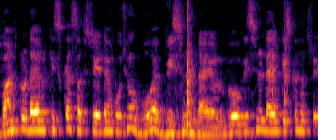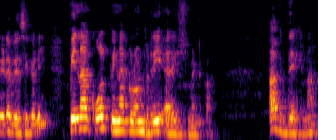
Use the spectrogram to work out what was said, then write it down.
वन टू डायोल किसका सबस्ट्रेट है? पूछूँ? वो है विष्णु डायोल वो विष्णु डायोल किसका सबस्ट्रेट है? बेसिकली पिनाकोल पिनाकोलोन रीअरेंजमेंट का। अब देखना,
